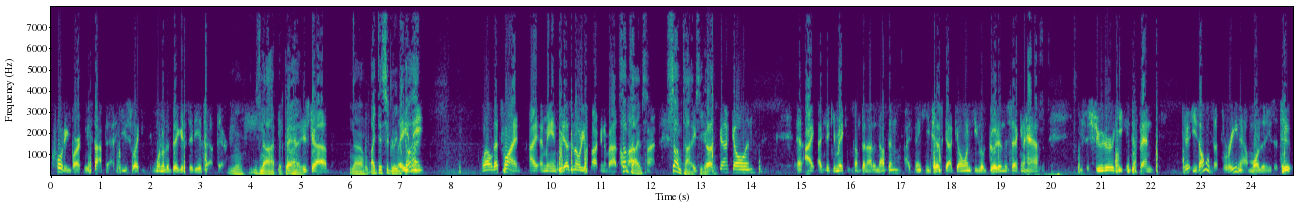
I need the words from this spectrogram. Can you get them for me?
quoting Barkley, stop that. He's like one of the biggest idiots out there. No, he's not. But go Bad ahead. his job. No, I disagree. But go ahead. Well, that's fine. I, I mean, he doesn't know what he's talking about. a lot of Sometimes, time. sometimes he does. just got going, and I, I think you're making something out of nothing. I think he just got going. He looked good in the second half. He's a shooter. He can defend. He's almost a three now, more than he's a two.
